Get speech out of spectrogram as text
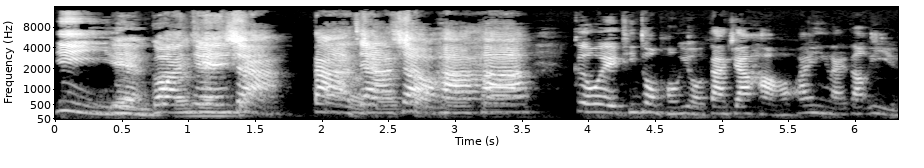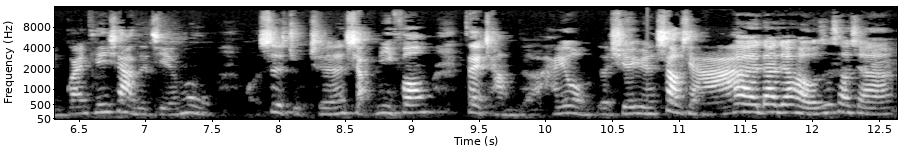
易眼观天下，大家笑哈哈。各位听众朋友，大家好，欢迎来到《一眼观天下》的节目。我是主持人小蜜蜂，在场的还有我们的学员少霞。嗨，大家好，我是少霞。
